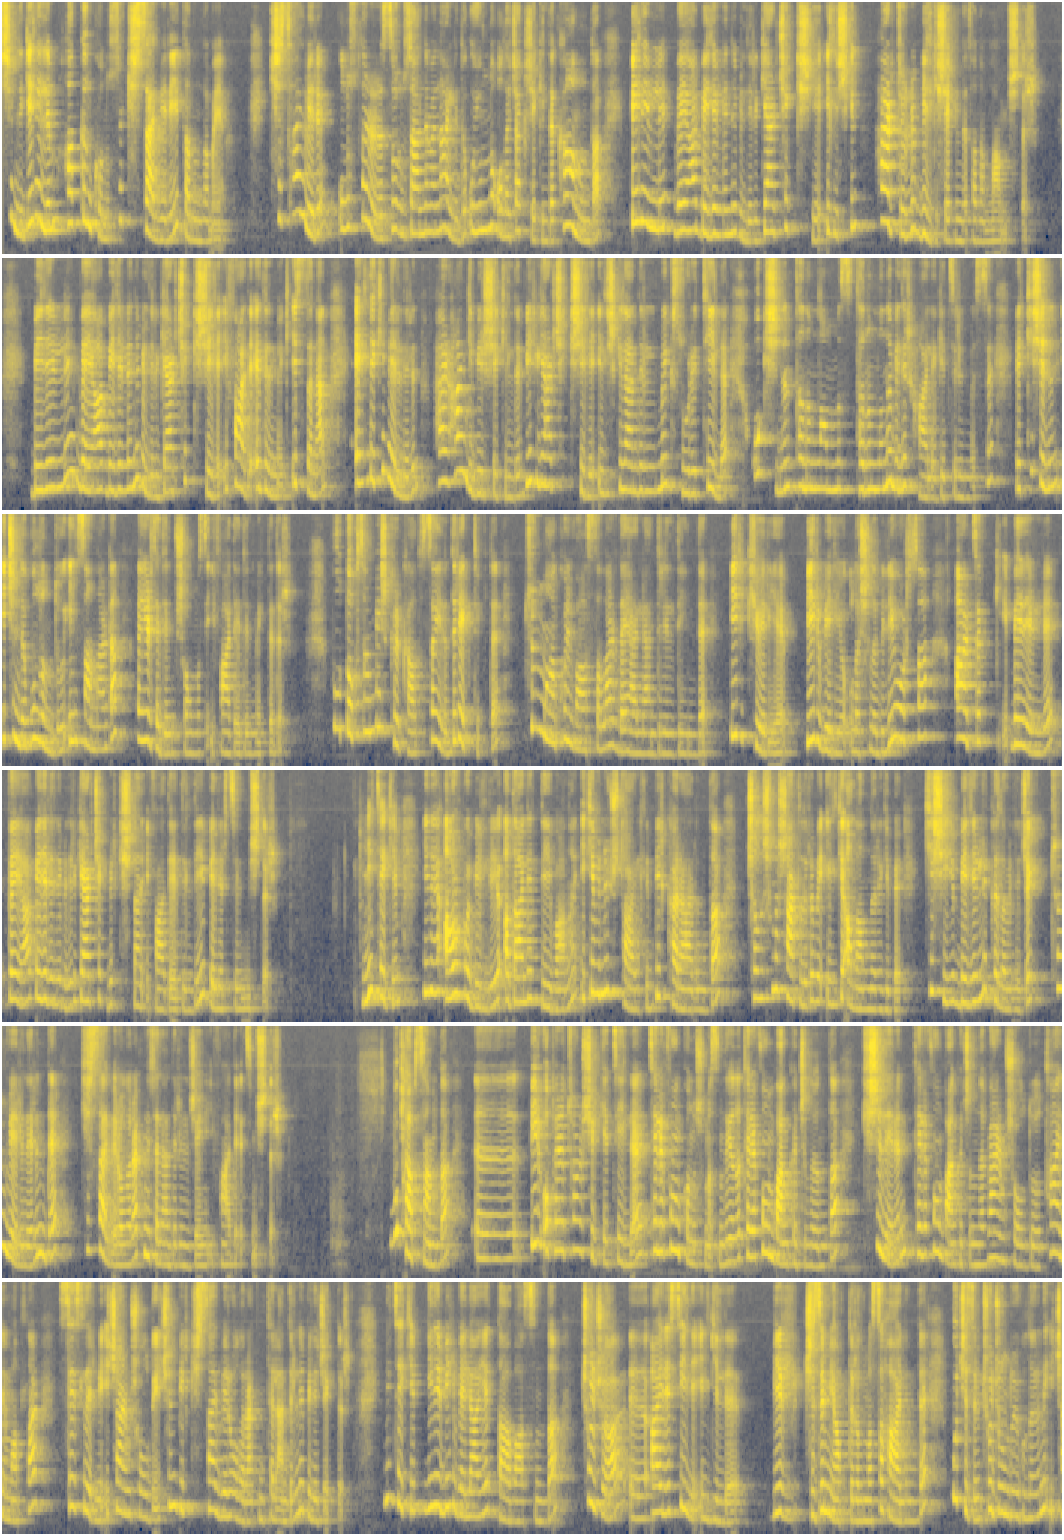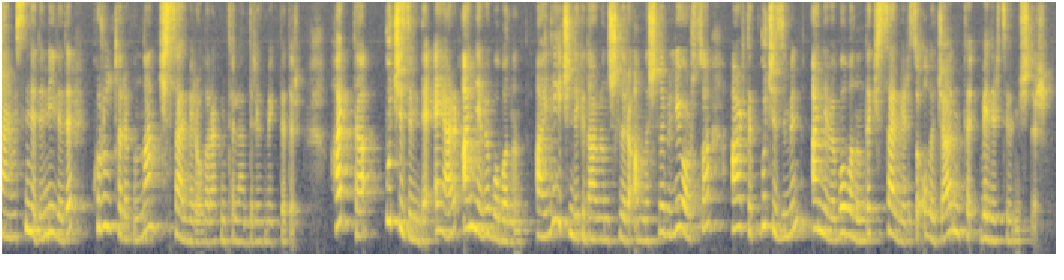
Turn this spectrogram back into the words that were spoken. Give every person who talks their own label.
Speaker 1: Şimdi gelelim hakkın konusu kişisel veriyi tanımlamaya. Kişisel veri uluslararası düzenlemelerle de uyumlu olacak şekilde kanunda belirli veya belirlenebilir gerçek kişiye ilişkin her türlü bilgi şeklinde tanımlanmıştır. Belirli veya belirlenebilir gerçek kişiyle ifade edilmek istenen eldeki verilerin herhangi bir şekilde bir gerçek kişiyle ilişkilendirilmek suretiyle o kişinin tanımlanması, tanımlanabilir hale getirilmesi ve kişinin içinde bulunduğu insanlardan ayırt edilmiş olması ifade edilmektedir. Bu 9546 sayılı direktifte tüm makul vasıtalar değerlendirildiğinde bir query'e, bir veriye ulaşılabiliyorsa artık belirli veya belirlenebilir gerçek bir kişiden ifade edildiği belirtilmiştir. Nitekim yine Avrupa Birliği Adalet Divanı 2003 tarihli bir kararında çalışma şartları ve ilgi alanları gibi kişiyi belirli kılabilecek tüm verilerin de kişisel veri olarak nitelendirileceğini ifade etmiştir. Bu kapsamda bir operatör şirketiyle telefon konuşmasında ya da telefon bankacılığında kişilerin telefon bankacılığına vermiş olduğu talimatlar seslerini içermiş olduğu için bir kişisel veri olarak nitelendirilebilecektir. Nitekim yine bir velayet davasında çocuğa ailesiyle ilgili bir çizim yaptırılması halinde bu çizim çocuğun duygularını içermesi nedeniyle de kurul tarafından kişisel veri olarak nitelendirilmektedir. Hatta bu çizimde eğer anne ve babanın aile içindeki davranışları anlaşılabiliyorsa artık bu çizimin anne ve babanın da kişisel verisi olacağı belirtilmiştir.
